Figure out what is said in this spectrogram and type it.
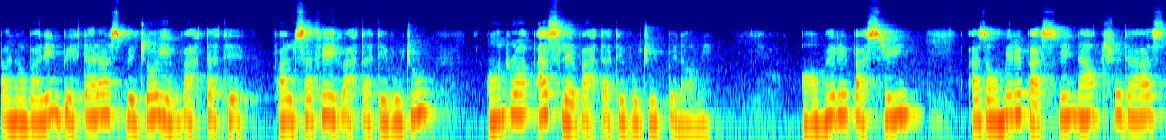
بنابراین بهتر است به جای وحدت فلسفه وحدت وجود آن را اصل وحدت وجود بنامیم. عامر بصری از عامر بصری نقل شده است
